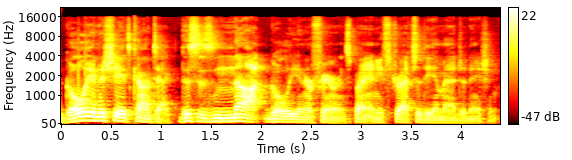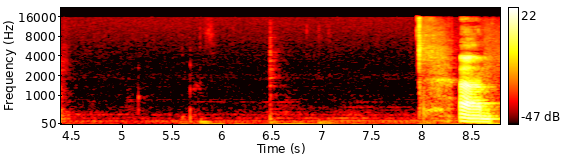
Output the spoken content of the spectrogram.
goalie initiates contact. This is not goalie interference by any stretch of the imagination. Um,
